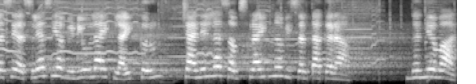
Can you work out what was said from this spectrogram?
तसे असल्यास या व्हिडिओला एक लाईक करून चॅनेलला सबस्क्राईब न विसरता करा. धन्यवाद.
